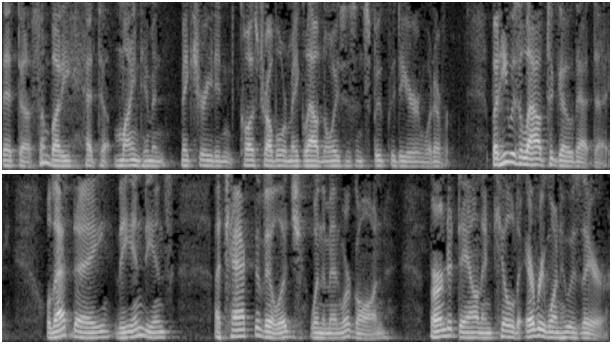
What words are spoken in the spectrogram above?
That uh, somebody had to mind him and make sure he didn't cause trouble or make loud noises and spook the deer and whatever. But he was allowed to go that day. Well, that day, the Indians attacked the village when the men were gone, burned it down, and killed everyone who was there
